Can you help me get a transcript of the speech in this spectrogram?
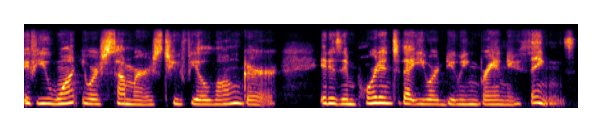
if you want your summers to feel longer, it is important that you are doing brand new things.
